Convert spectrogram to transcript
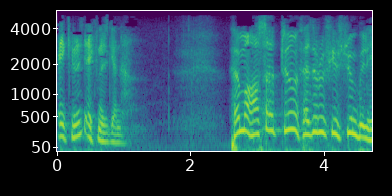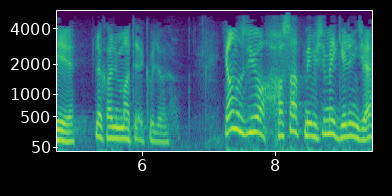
ekiniz, ekiniz gene. Hema hasattüm fedürü fî sümbülhi ile kalimat ekülün. Yalnız diyor hasat mevsime gelince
